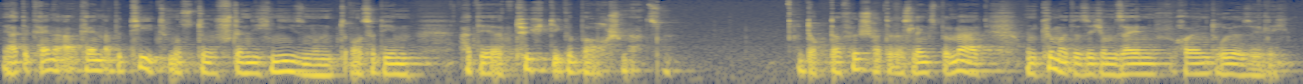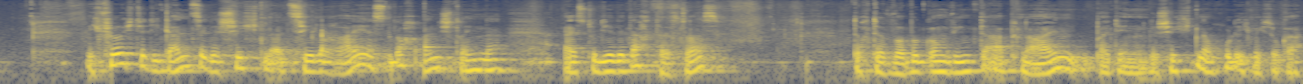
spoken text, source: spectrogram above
Er hatte keine, keinen Appetit, musste ständig niesen und außerdem hatte er tüchtige Bauchschmerzen. Dr. Fisch hatte das längst bemerkt und kümmerte sich um seinen Freund rührselig. Ich fürchte, die ganze Geschichtenerzählerei ist doch anstrengender, als du dir gedacht hast, was? Doch der Wobbegong winkte ab. Nein, bei den Geschichten erhole ich mich sogar.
